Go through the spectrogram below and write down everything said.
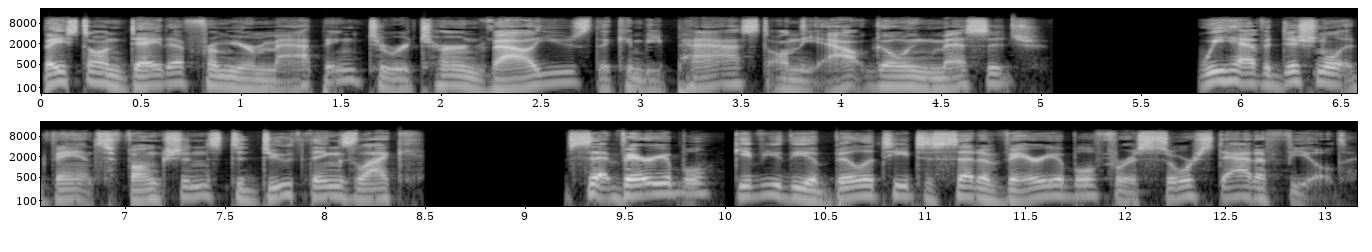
based on data from your mapping to return values that can be passed on the outgoing message. We have additional advanced functions to do things like Set variable give you the ability to set a variable for a source data field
